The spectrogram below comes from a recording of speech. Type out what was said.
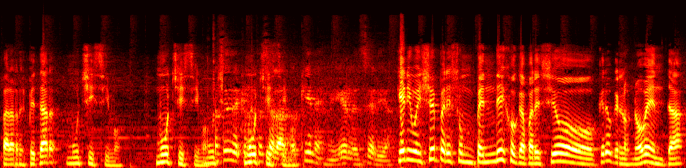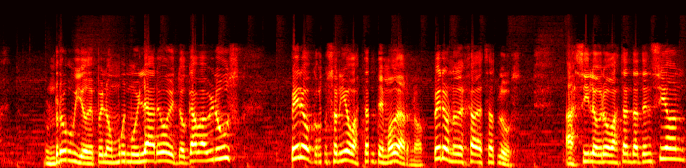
para respetar muchísimo, muchísimo, No sé de qué me estás muchísimo. ¿Quién es Miguel, en serio? Kenny Wayne Shepherd es un pendejo que apareció, creo que en los 90, un rubio de pelo muy muy largo que tocaba blues, pero con un sonido bastante moderno, pero no dejaba de ser blues. Así logró bastante atención,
